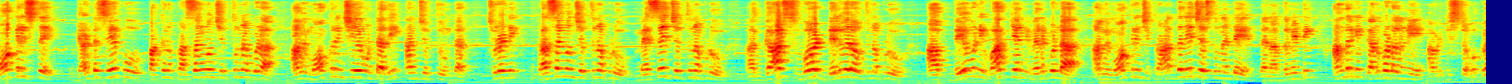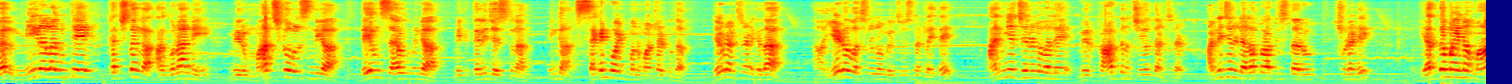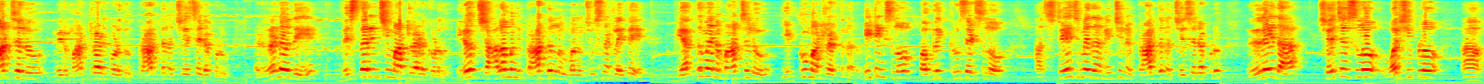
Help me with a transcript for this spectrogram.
మోకరిస్తే గంట సేపు పక్కన ప్రసంగం చెప్తున్నా కూడా ఆమె మోకరించే ఉంటది అని చెప్తూ ఉంటారు. చూడండి ప్రసంగం చెప్తున్నప్పుడు మెసేజ్ చెప్తున్నప్పుడు గాడ్స్ వర్డ్ డెలివరీ అవుతున్నప్పుడు ఆ దేవుని వాక్యాన్ని వినకుండా ఆమె మోకరించి ప్రార్థనే చేస్తుందంటే దాని అర్థం ఏంటి? అందరికీ కనపడాలని ఆవిడకి ఇష్టం. ఒకవేళ మీరు అలాగుంటే ఖచ్చితంగా ఆ గుణాన్ని మీరు మార్చుకోవలసిందిగా దేవుని సేవకునిగా మీకు తెలియజేస్తున్నాను. ఇంకా సెకండ్ పాయింట్ మనం మాట్లాడుకుందాం. దేవుడు అంటున్నాడు కదా ఆ ఏడో వచనంలో మీరు చూసినట్లయితే అన్యజనుల వలె మీరు ప్రార్థన చేయొద్దు అంటున్నాడు. అన్యజనులు ఎలా ప్రార్థిస్తారు? చూడండి. వ్యర్థమైన మాటలు మీరు మాట్లాడకూడదు. ప్రార్థన చేసేటప్పుడు రెండవది విస్తరించి మాట్లాడకూడదు. ఈరోజు చాలా మంది ప్రార్థనలు మనం చూసినట్లయితే వ్యర్థమైన మాటలు ఎక్కువ మాట్లాడుతున్నారు. మీటింగ్స్లో పబ్లిక్ క్రూసైడ్స్లో ఆ స్టేజ్ మీద నుంచి ప్రార్థన చేసేటప్పుడు లేదా చర్చెస్లో వర్షిప్లో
